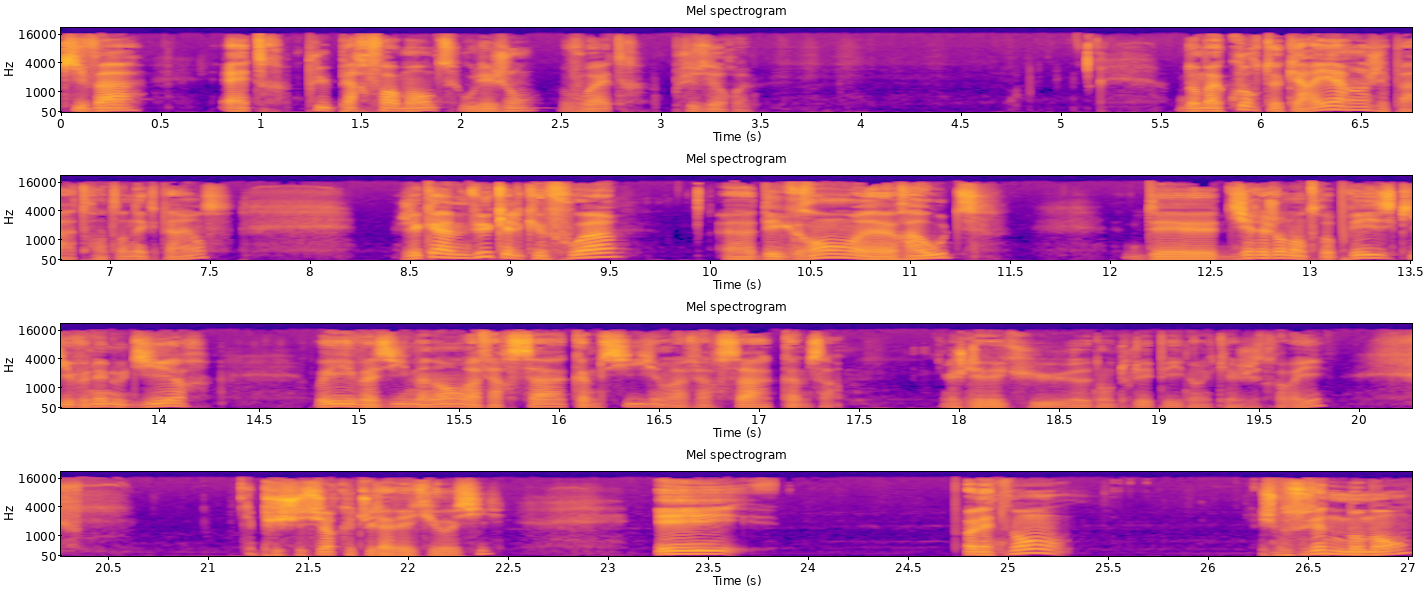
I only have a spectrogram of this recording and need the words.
qui va être plus performante, où les gens vont être plus heureux. Dans ma courte carrière, hein, j'ai pas 30 ans d'expérience, j'ai quand même vu quelquefois euh, des grands euh, de dirigeants d'entreprise qui venaient nous dire oui, vas-y, maintenant on va faire ça comme ci, on va faire ça comme ça. Je l'ai vécu euh, dans tous les pays dans lesquels j'ai travaillé. Et puis je suis sûr que tu l'as vécu aussi. Et honnêtement, je me souviens de moments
